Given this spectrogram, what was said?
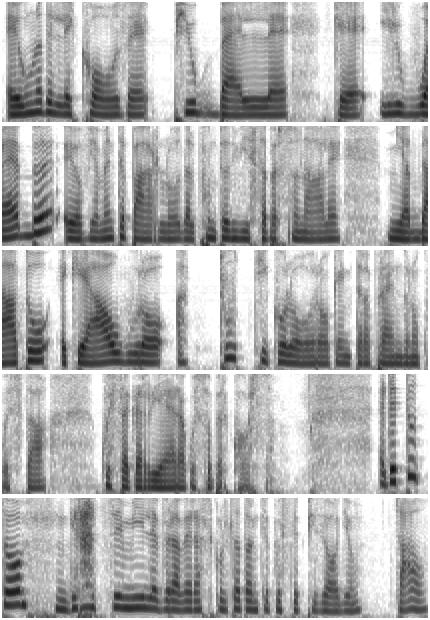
è una delle cose più belle che il web e ovviamente parlo dal punto di vista personale mi ha dato e che auguro a tutti coloro che intraprendono questa, questa carriera, questo percorso. Ed è tutto, grazie mille per aver ascoltato anche questo episodio. Ciao!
